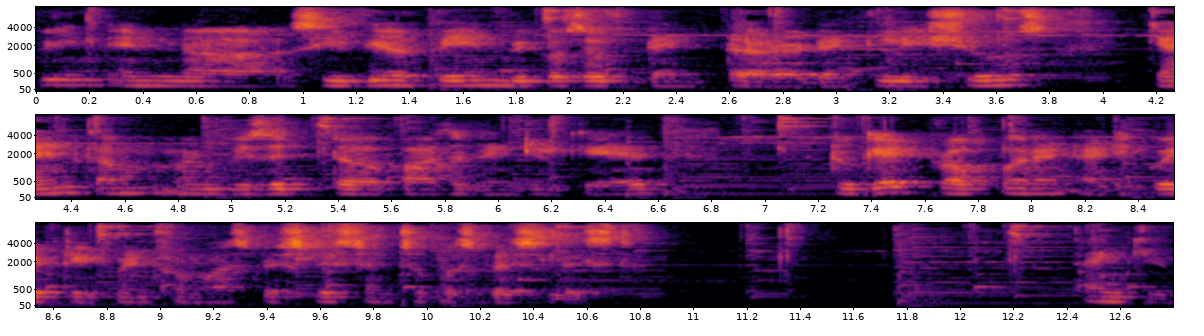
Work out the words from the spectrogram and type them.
been in uh, severe pain because of dent, uh, dental issues can come and visit uh, Partha Dental Care to get proper and adequate treatment from a specialist and super specialist. Thank you.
